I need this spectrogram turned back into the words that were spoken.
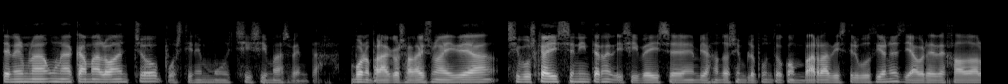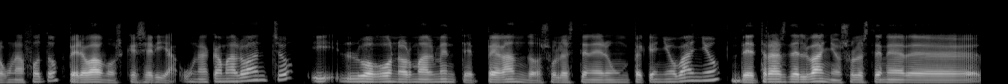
tener una, una cama a lo ancho pues tiene muchísimas ventajas. Bueno, para que os hagáis una idea, si buscáis en internet y si veis en viajandosimple.com barra distribuciones, ya habré dejado alguna foto, pero vamos, que sería una cama a lo ancho y luego normalmente pegando sueles tener un pequeño baño, detrás del baño sueles tener eh,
